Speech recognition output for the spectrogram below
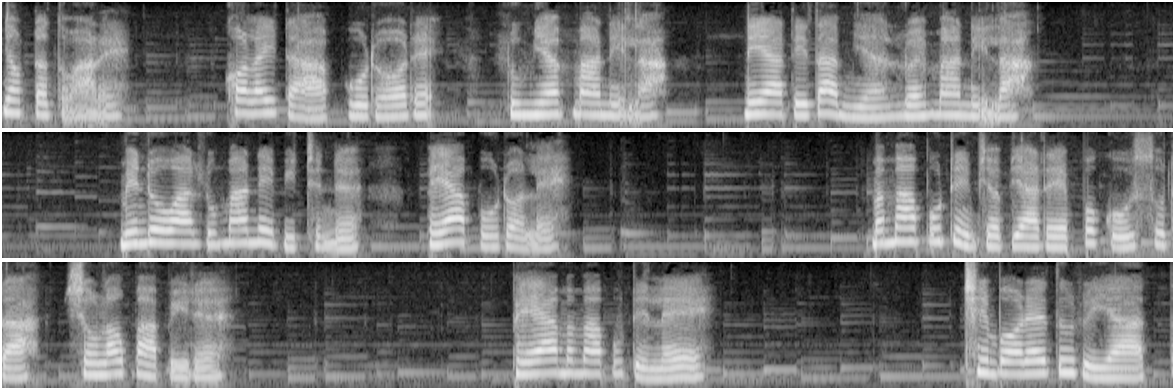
မြောက်တက်သွားတယ်။ခေါ်လိုက်တာဘိုးတော်တဲ့လူမြတ်မှားနေလားနေရာဒေသမြန်လွဲမှားနေလားမင်းတို့ကလူမှားနေပြီထင်တယ်ဘယ်ကဘိုးတော်လဲ မမပူတင်ပြောပြတဲ့ပုတ်ကိုဆိုတာရှုံလောက်ပါပေတယ်ဘယ်ကမမပူတင်လဲထင်ပေါ်တဲ့သူတွေကတ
